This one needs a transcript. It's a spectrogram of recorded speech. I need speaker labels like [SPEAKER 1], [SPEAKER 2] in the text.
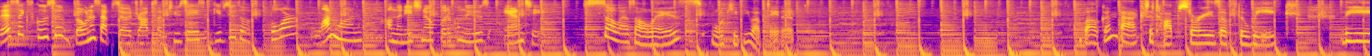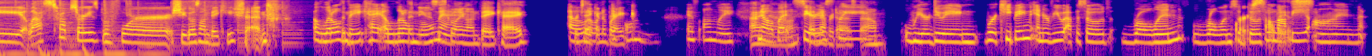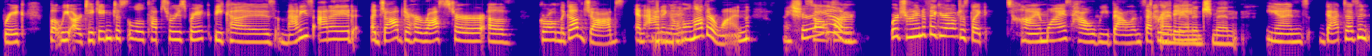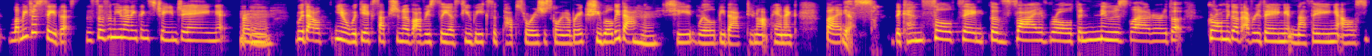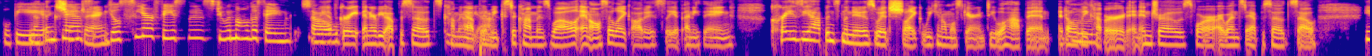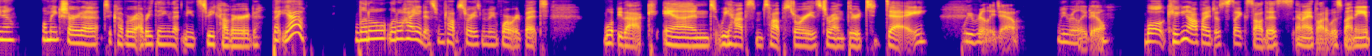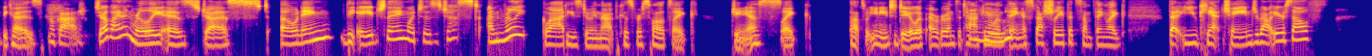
[SPEAKER 1] This exclusive bonus episode drops on Tuesdays and gives you the 411 on the need to know political news and tea.
[SPEAKER 2] So, as always, we'll keep you updated. Welcome back to Top Stories of the Week. The last top stories before she goes on vacation.
[SPEAKER 1] A little vacay, a little
[SPEAKER 2] the news
[SPEAKER 1] moment.
[SPEAKER 2] is going on vacay. We're
[SPEAKER 1] Oh,
[SPEAKER 2] taking a
[SPEAKER 1] if
[SPEAKER 2] break.
[SPEAKER 1] only. If only. No,
[SPEAKER 2] know.
[SPEAKER 1] but
[SPEAKER 2] does,
[SPEAKER 1] seriously,
[SPEAKER 2] though.
[SPEAKER 1] We're doing we're keeping the interview episodes rolling rolling so
[SPEAKER 2] course,
[SPEAKER 1] those will not be on break but we are taking just a little top stories break because maddie's added a job to her roster of Girl and the Gov jobs and adding
[SPEAKER 2] Mhm.
[SPEAKER 1] a whole nother one
[SPEAKER 2] I sure
[SPEAKER 1] so we're,
[SPEAKER 2] am.
[SPEAKER 1] we're trying to figure out just like time wise how we balance everything.
[SPEAKER 2] Time management.
[SPEAKER 1] and that doesn't let me just say this this doesn't mean anything's changing from
[SPEAKER 2] Mm-mm.
[SPEAKER 1] Without you know with the exception of obviously a few weeks of Pop stories just going on break she will be back
[SPEAKER 2] Mhm.
[SPEAKER 1] she will be back do not panic but
[SPEAKER 2] Yes.
[SPEAKER 1] the consulting the viral the newsletter the Girl and the Gov everything nothing else will be
[SPEAKER 2] Nothing's changing.
[SPEAKER 1] you'll see our faces doing all the things so
[SPEAKER 2] So we have great interview episodes coming
[SPEAKER 1] Yeah,
[SPEAKER 2] up
[SPEAKER 1] yeah.
[SPEAKER 2] in weeks to come as well. And also, like, obviously, if anything crazy happens in the news, which like we can almost guarantee will happen, it'll be
[SPEAKER 1] Mm.
[SPEAKER 2] covered in intros for our Wednesday episodes. So, you know, we'll make sure to to cover everything that needs to be covered. But yeah, little little hiatus from top stories moving forward, but we'll be back and we have some top stories to run through today.
[SPEAKER 1] we really do
[SPEAKER 2] We really do. Well, kicking off, I just like saw this and I thought it was funny because
[SPEAKER 1] oh god
[SPEAKER 2] Joe Biden really is just owning the age thing, which is just, I'm really glad he's doing that because, first of all, it's like genius. Like, that's what you need to do if everyone's attacking one
[SPEAKER 1] Mhm.
[SPEAKER 2] thing, especially if it's something like that you can't change about yourself,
